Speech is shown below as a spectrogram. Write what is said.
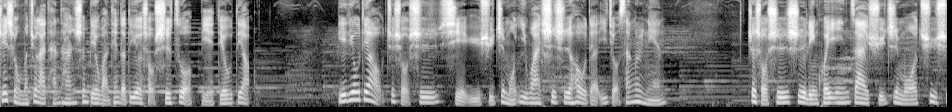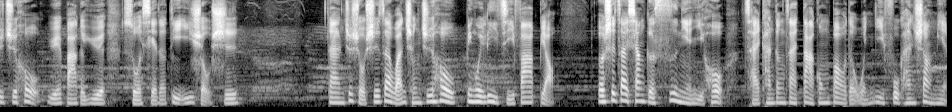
接着，我们就来谈谈生别晚天的第二首诗作《别丢掉》。《别丢掉》这首诗写于徐志摩意外逝世后的一九三二年。这首诗是林徽因在徐志摩去世之后约八个月所写的第一首诗。但这首诗在完成之后，并未立即发表，而是在相隔四年以后才刊登在《大公报》的文艺副刊上面。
